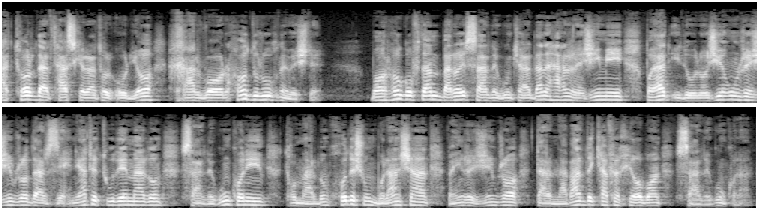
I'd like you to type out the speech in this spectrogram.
اتار در تذکرت الاولیا خروارها دروغ نوشته. بارها گفتم برای سرنگون کردن هر رژیمی باید ایدولوژی اون رژیم را در ذهنیت توده مردم سرنگون کنیم تا مردم خودشون بلند شن و این رژیم را در نبرد کف خیابان سرنگون کنند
